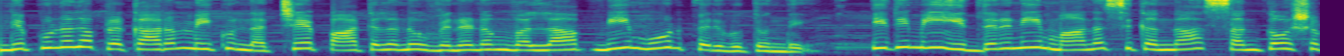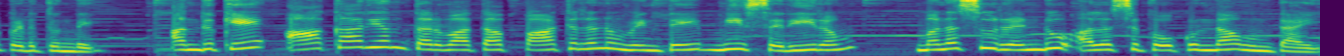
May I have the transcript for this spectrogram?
నిపుణుల ప్రకారం మీకు నచ్చే పాటలను వినడం వల్ల మీ మూడ్ పెరుగుతుంది. ఇది మీ ఇద్దరిని మానసికంగా సంతోషపెడుతుంది. అందుకే ఆ కార్యం తర్వాత పాటలను వింటే మీ శరీరం మనసు రెండు అలసిపోకుండా ఉంటాయి.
